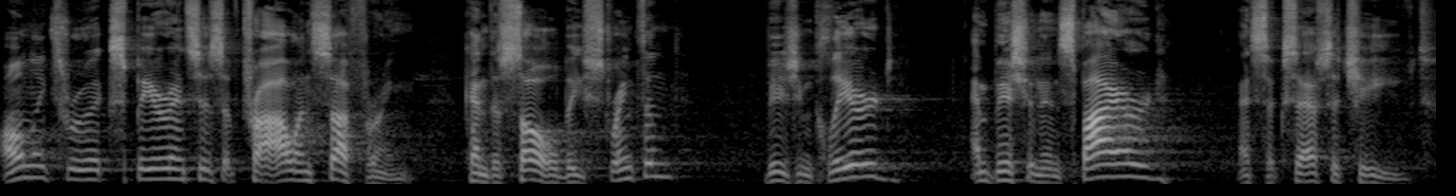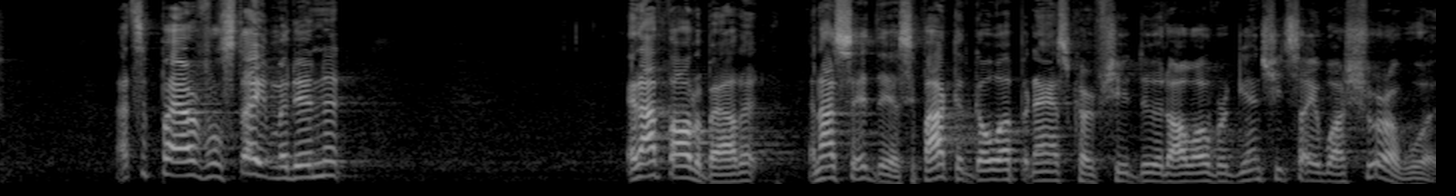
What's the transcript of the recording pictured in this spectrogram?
Only through experiences of trial and suffering can the soul be strengthened, vision cleared, ambition inspired, and success achieved. That's a powerful statement, isn't it? And I thought about it. And I said this if I could go up and ask her if she'd do it all over again, she'd say, Well, sure I would.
